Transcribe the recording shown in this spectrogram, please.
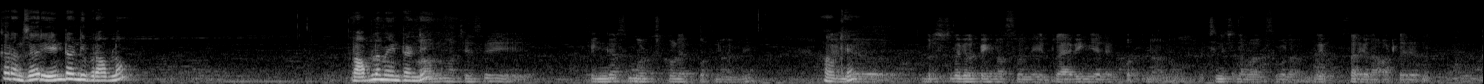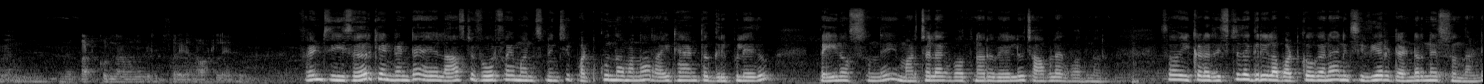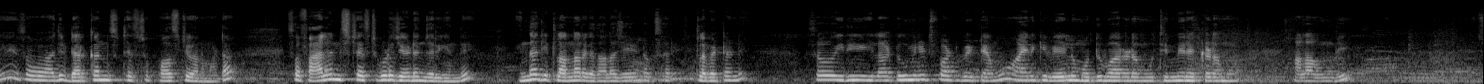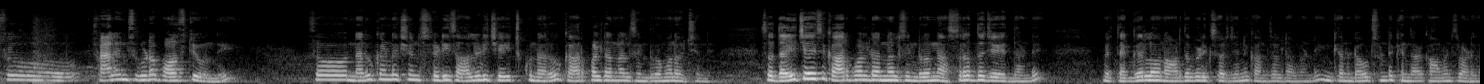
నమస్కారం సార్ ఏంటండి problem? Problem ఏంటండి? ప్రాబ్లం వచ్చేసి ఫింగర్స్ ముడుచుకోలేకపోతున్నాను అండి ఓకే బ్రిస్ట్ దగ్గర పెయిన్ వస్తుంది డ్రైవింగ్ చేయలేకపోతున్నాను చిన్న చిన్న వర్క్స్ కూడా గ్రిప్ సరిగా రావట్లేదు. పట్టుకుందామన్న గ్రిప్ సరిగా రావట్లేదు. ఫ్రెండ్స్ ఈ సార్కి ఏంటంటే లాస్ట్ ఫోర్ ఫైవ్ మంత్స్ నుంచి పట్టుకుందామన్నా రైట్ హ్యాండ్తో గ్రిప్ లేదు పెయిన్ వస్తుంది మడచలేకపోతున్నారు వేళ్ళు చాపలేకపోతున్నారు. సో ఇక్కడ రిస్ట్ దగ్గర ఇలా పట్టుకోగానే ఆయనకి సివియర్ టెండర్నెస్ ఉందండి. సో అది డర్కన్స్ టెస్ట్ పాజిటివ్ అనమాట సో ఫ్యాలెన్స్ టెస్ట్ కూడా చేయడం జరిగింది. ఇందాక ఇట్లా అన్నారు కదా అలా చేయండి ఒకసారి. ఇట్లా పెట్టండి. సో ఇది ఇలా టూ మినిట్స్ పాటు పెట్టాము. ఆయనకి వేలు మొద్దు బారడము తిమ్మిరెక్కడము అలా ఉంది. సో ఫ్యాలెన్స్ కూడా పాజిటివ్ ఉంది. So nerve conduction studies already చేయించుకున్నారు. కార్పల్ టన్నల్ సిండ్రోమ్ అని వచ్చింది. సో దయచేసి కార్పల్ టన్నల్ సిండ్రోమ్ని అశ్రద్ధ చేయొద్దండి. మీరు దగ్గరలో ఉన్న ఆర్థోపెడిక్ సర్జన్ని కన్సల్ట్ అవ్వండి. ఇంకేమైనా డౌట్స్ ఉంటే కింద కామెంట్స్లో అడగండి.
